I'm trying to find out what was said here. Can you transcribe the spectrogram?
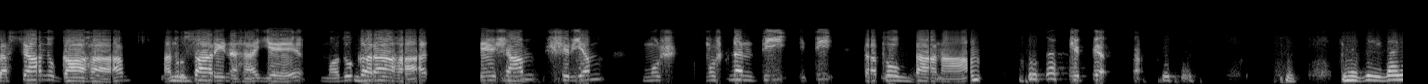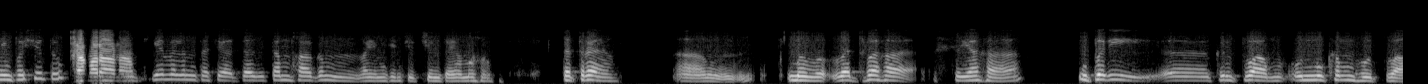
तस्यानुगाः अनुसारिणः ये मधुकराः तेषां श्रियं मुष् मुष्णन्ति इति तथोक्तानां क्षिप्य इदानीं पश्यतु। केवलं तस्य तं भागं वयं किञ्चित् चिन्तयामः। तत्र वध्वः स्त्रियः उपरि कृत्वा उन्मुखं भूत्वा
